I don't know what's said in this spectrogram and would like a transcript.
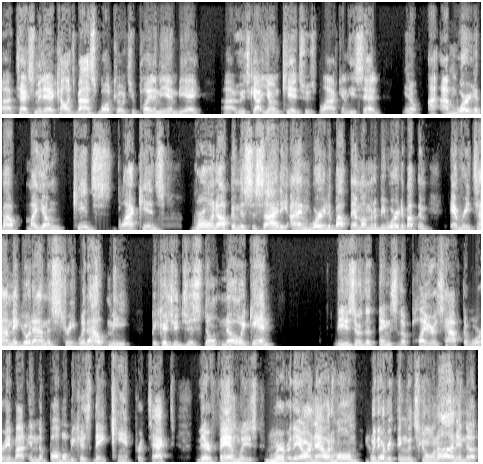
uh, text me today, a college basketball coach who played in the NBA, uh, who's got young kids, who's black, and he said, you know, I, I'm worried about my young kids, black kids growing up in this society. I'm worried about them. I'm going to be worried about them every time they go down the street without me because you just don't know. Again, these are the things the players have to worry about in the bubble because they can't protect their families Mhm. wherever they are now at home with everything that's going on in the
